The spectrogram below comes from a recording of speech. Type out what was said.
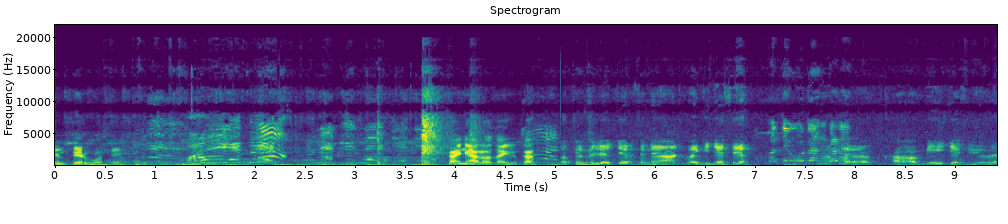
એને પહેરવો છે. કાંઈ નહીં હાલો આવી કા? ફેમિલી અત્યારે છે ને આઠ વાગી જશે આપણે ખાવા બે જશે હવે.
